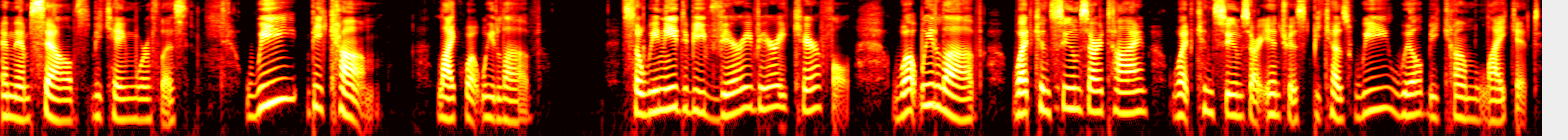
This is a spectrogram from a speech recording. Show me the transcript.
and themselves became worthless. We become like what we love. So we need to be very very careful what we love, what consumes our time, what consumes our interest because we will become like it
